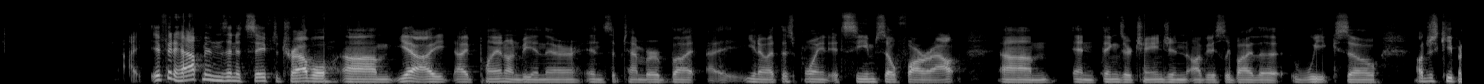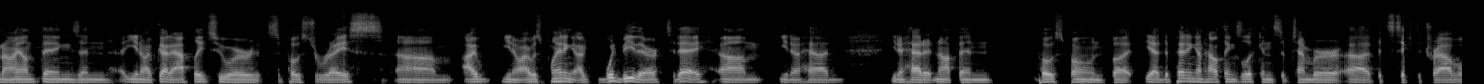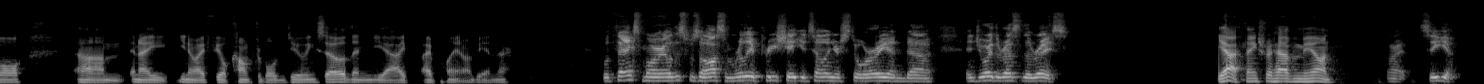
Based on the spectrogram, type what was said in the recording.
If it happens and it's safe to travel, um, yeah, I, I plan on being there in September. But I, you know, at this point, it seems so far out um, and things are changing obviously by the week. So I'll just keep an eye on things. And uh, you know, I've got athletes who are supposed to race. Um, I you know I was planning I would be there today. Um, you know, had you know had it not been postponed. But yeah, depending on how things look in September, uh, if it's safe to travel. Um, and I, you know, I feel comfortable doing so, then yeah, I, I plan on being there. Well, thanks, Mario. This was awesome. Really appreciate you telling your story and uh, enjoy the rest of the race. Yeah, thanks for having me on. All right. See ya.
